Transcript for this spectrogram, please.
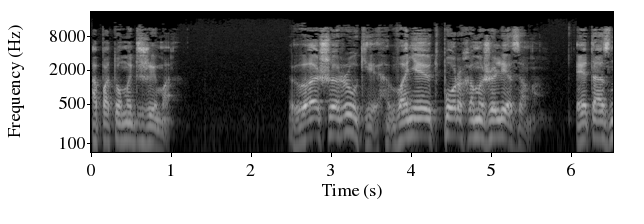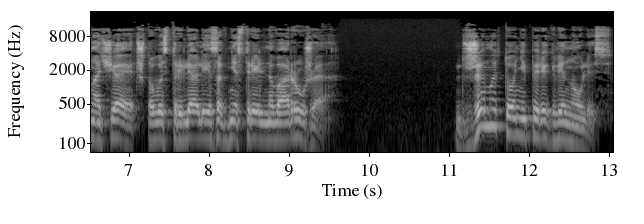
а потом и Джима. «Ваши руки воняют порохом и железом. Это означает, что вы стреляли из огнестрельного оружия». Джим и Тони переглянулись.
